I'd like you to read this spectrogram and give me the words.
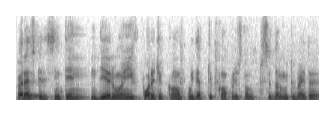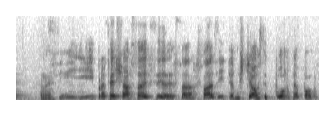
Parece que eles se entenderam aí fora de campo e dentro de campo eles estão se dando muito bem também. Sim, e para fechar essa, essa fase aí temos Chelsea e Porto, né, Paulo?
